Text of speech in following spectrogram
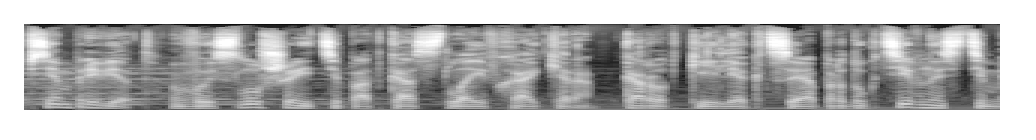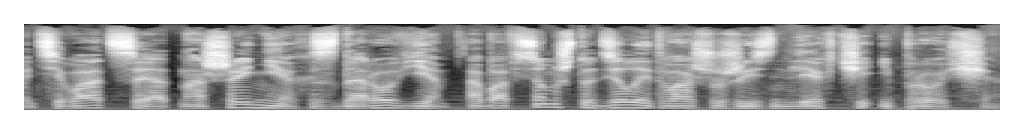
Всем привет! Вы слушаете подкаст лайфхакера. Короткие лекции о продуктивности, мотивации, отношениях, здоровье, обо всем, что делает вашу жизнь легче и проще.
